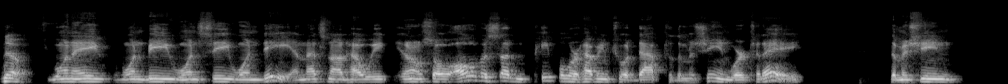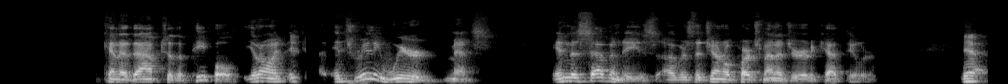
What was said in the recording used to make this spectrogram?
No. 1A, 1B, 1C, 1D. And that's not how we, you know, so all of a sudden people are having to adapt to the machine where today the machine can adapt to the people. You know, it, it's really weird, Metz. In the 70s, I was the general parts manager at a cat dealer. Yeah.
